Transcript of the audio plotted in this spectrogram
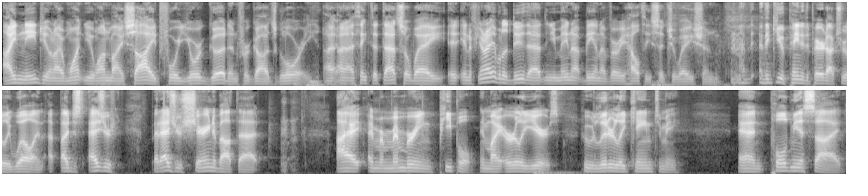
I need you and I want you on my side for your good and for God's glory. I, I think that that's a way, and if you're not able to do that, then you may not be in a very healthy situation. I think you painted the paradox really well, and I, I just as you're, but as you're sharing about that, I am remembering people in my early years who literally came to me and pulled me aside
